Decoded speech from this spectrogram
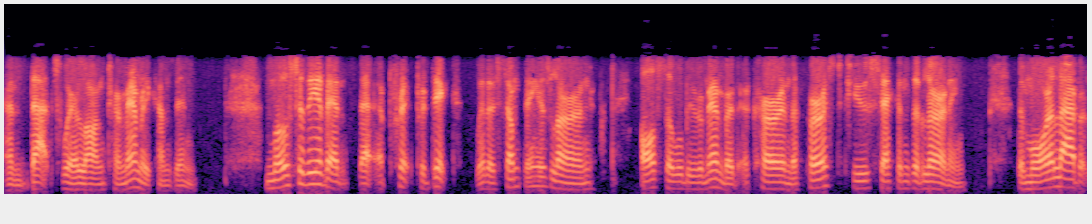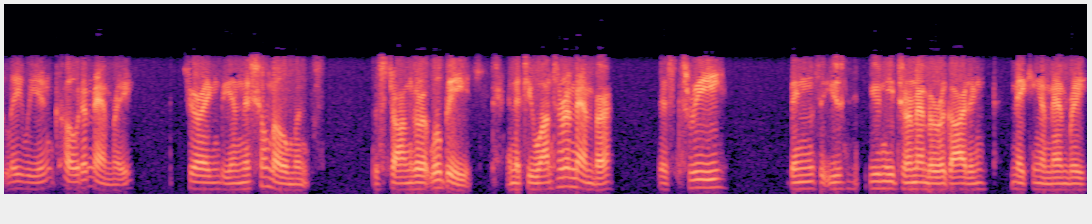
and that's where long term memory comes in. Most of the events that predict whether something is learned also will be remembered occur in the first few seconds of learning. The more elaborately we encode a memory, during the initial moments, the stronger it will be. And if you want to remember, there's three things that you you need to remember regarding making a memory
